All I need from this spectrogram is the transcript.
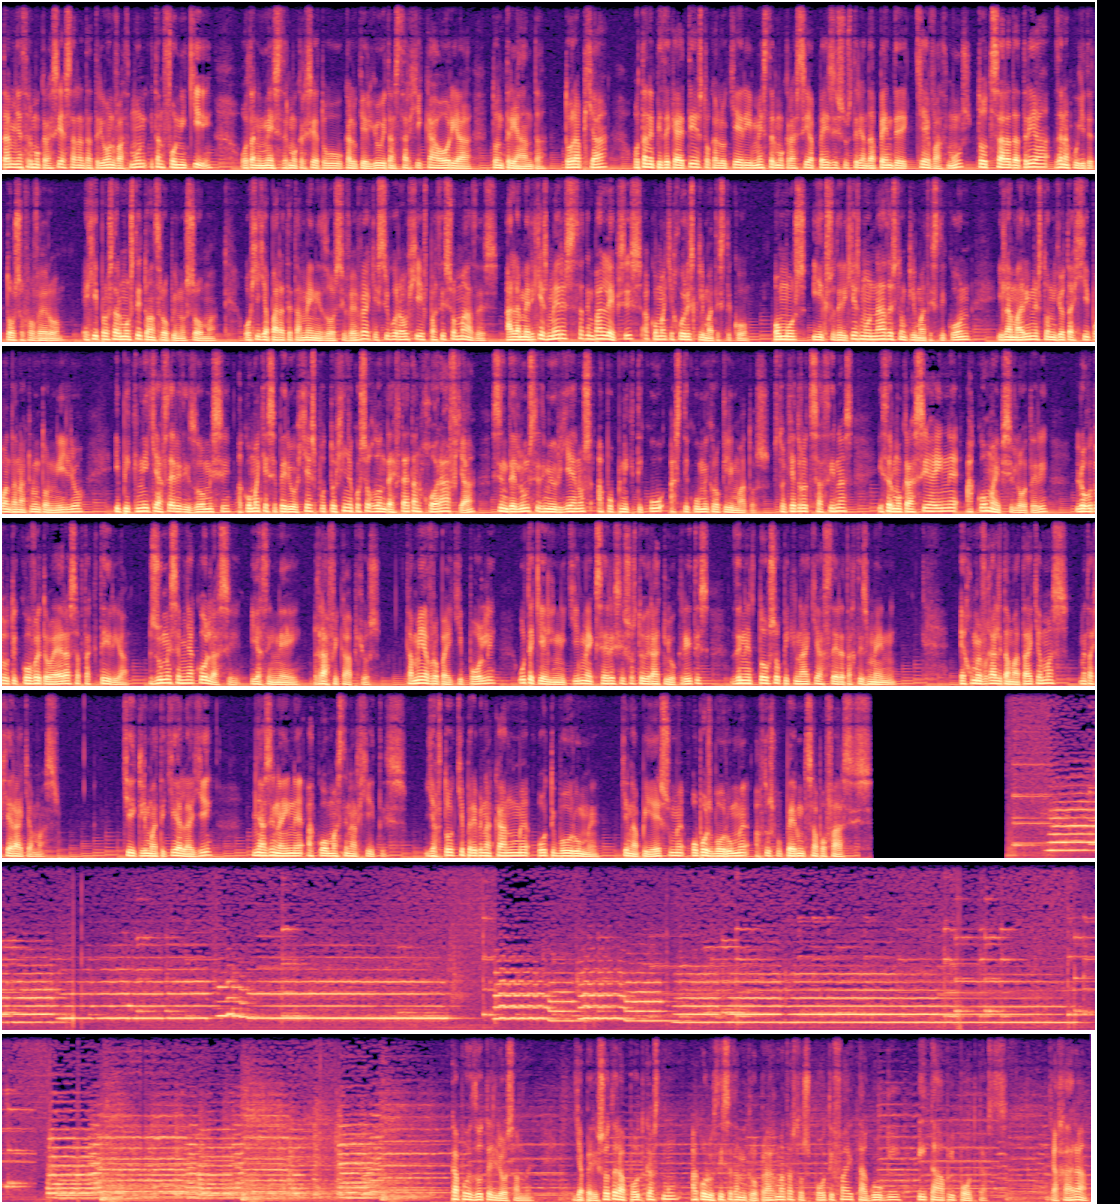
1987 μια θερμοκρασία 43 βαθμών ήταν φωνική, όταν η μέση θερμοκρασία του καλοκαιριού ήταν στα αρχικά όρια των 30. Τώρα πια, όταν επί δεκαετίες το καλοκαίρι η μέση θερμοκρασία παίζει στους 35 και βαθμούς, το 43 δεν ακούγεται τόσο φοβερό. Έχει προσαρμοστεί το ανθρώπινο σώμα. Όχι για παρατεταμένη δόση βέβαια και σίγουρα όχι ευπαθείς ομάδες. Αλλά μερικές μέρες θα την παλέψεις ακόμα και χωρίς κλιματιστικό. Όμως, οι εξωτερικές μονάδες των κλιματιστικών, οι λαμαρίνες των γιοταχή που αντανακλούν τον ήλιο, η πυκνή και αυθαίρετη δόμηση, ακόμα και σε περιοχές που το 1987 ήταν χωράφια, συντελούν στη δημιουργία ενός αποπνικτικού αστικού μικροκλίματος. Στο κέντρο της Αθήνας η θερμοκρασία είναι ακόμα υψηλότερη λόγω του ότι κόβεται ο αέρας από τα κτίρια. Ζούμε σε μια κόλαση, οι Αθηναίοι, γράφει κάποιος. Καμία ευρωπαϊκή πόλη, ούτε και ελληνική, με εξαίρεση ίσως το Ηράκλειο Κρήτης, δεν είναι τόσο πυκνά και αυθαίρετα χτισμένη. Έχουμε βγάλει τα ματάκια μας με τα χεράκια μας και η κλιματική αλλαγή μοιάζει να είναι ακόμα στην αρχή της. Γι' αυτό και πρέπει να κάνουμε ό,τι μπορούμε και να πιέσουμε όπως μπορούμε αυτούς που παίρνουν τις αποφάσεις. Κάπου εδώ τελειώσαμε. Για περισσότερα podcast μου, ακολουθήστε τα μικροπράγματα στο Spotify, τα Google ή τα Apple Podcasts. Για χαρά!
